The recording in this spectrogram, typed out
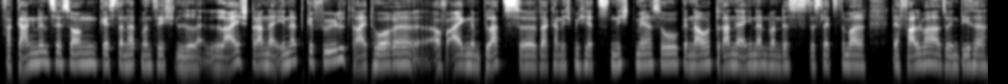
vergangenen Saison. Gestern hat man sich leicht dran erinnert gefühlt. Drei Tore auf eigenem Platz Platz. Äh, da kann ich mich jetzt nicht mehr so genau dran erinnern, wann das das letzte Mal der Fall war. Also in dieser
